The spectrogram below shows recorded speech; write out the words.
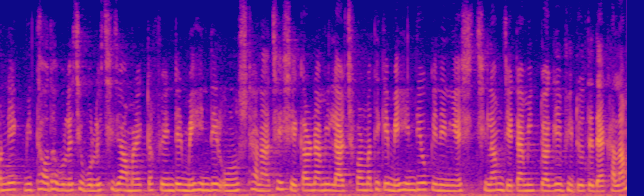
অনেক মিথ্যা কথা বলেছি বলেছি যে আমার একটা ফ্রেন্ডের মেহেন্দির অনুষ্ঠান আছে সে কারণে আমি লার্জ ফার্মা থেকে মেহেন্দিও কিনে নিয়ে এসেছিলাম যেটা আমি একটু আগে ভিডিওতে দেখালাম।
